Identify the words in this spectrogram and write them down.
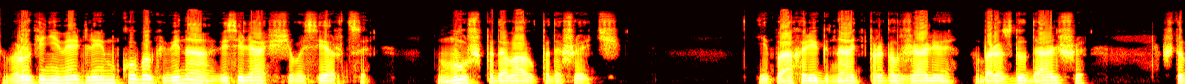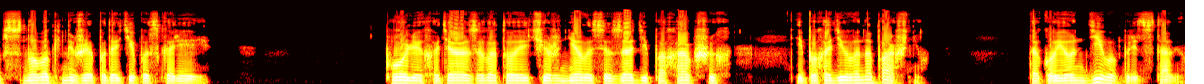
в руки немедля им кубок вина веселящего сердца муж подавал подошедший. И пахари гнать продолжали борозду дальше, чтоб снова к меже подойти поскорее. Поле, хотя золотое чернелось сзади пахавших, и походило на пашню. Такой он диво представил.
